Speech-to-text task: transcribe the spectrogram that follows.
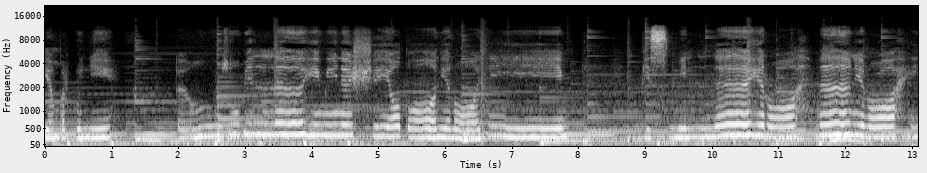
Yang berbunyi A'udzu billahi Bismillahirrahmanirrahim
